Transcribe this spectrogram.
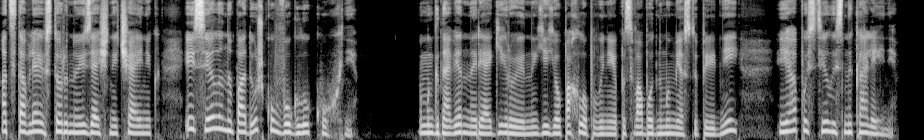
отставляя в сторону изящный чайник, и села на подушку в углу кухни. Мгновенно реагируя на ее похлопывание по свободному месту перед ней, я опустилась на колени.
